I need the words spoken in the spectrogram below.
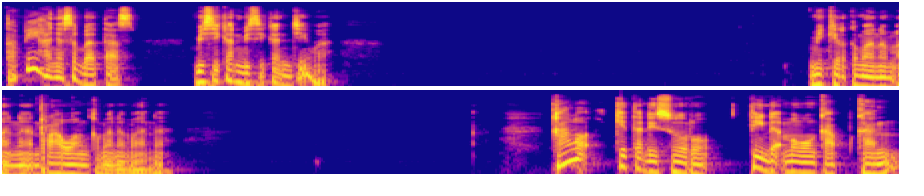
Tapi hanya sebatas bisikan-bisikan jiwa. Mikir ke mana-mana, rawang ke mana-mana Kalau kita disuruh tidak mengungkapkan,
